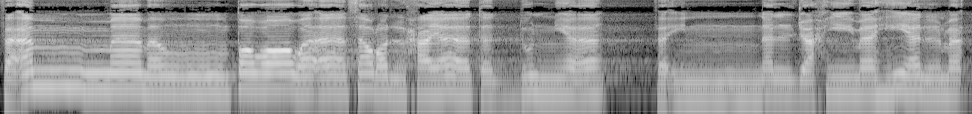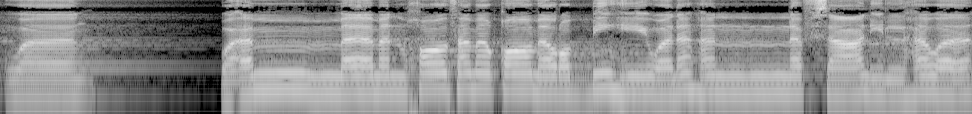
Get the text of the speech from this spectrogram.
فاما من طغى واثر الحياة الدنيا فان الجحيم هي الماوى واما من خاف مقام ربه ونهى النفس عن الهوى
